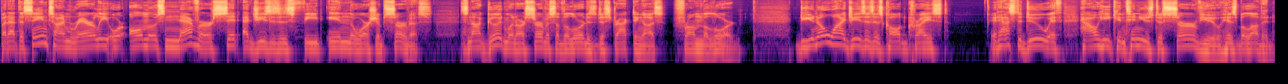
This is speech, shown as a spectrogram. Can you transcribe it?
but at the same time rarely or almost never sit at Jesus' feet in the worship service. It's not good when our service of the Lord is distracting us from the Lord. Do you know why Jesus is called Christ? It has to do with how he continues to serve you, his beloved.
